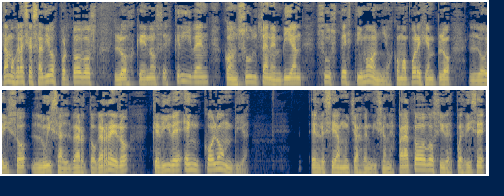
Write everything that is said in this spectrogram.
Damos gracias a Dios por todos los que nos escriben, consultan, envían sus testimonios, como por ejemplo lo hizo Luis Alberto Guerrero, que vive en Colombia. Él desea muchas bendiciones para todos y después dice,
